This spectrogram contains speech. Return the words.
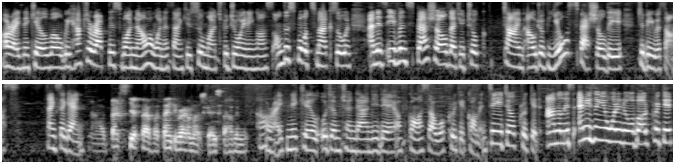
All right, Nikhil. Well, we have to wrap this one now. I want to thank you so much for joining us on the Sports Max Zone. And it's even special that you took time out of your special day to be with us. Thanks again. Uh, best gift ever. Thank you very much, guys, for having me. All right, Nikhil Uttamchandani there, of course, our cricket commentator, cricket analyst. Anything you want to know about cricket,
